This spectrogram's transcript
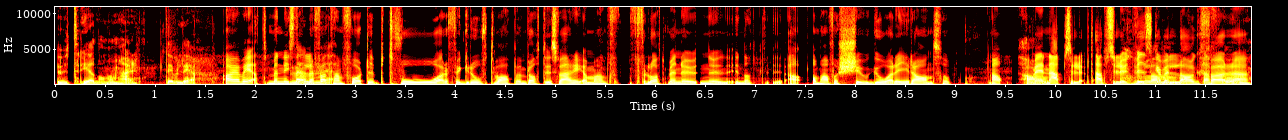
utreda honom här. Det är väl det. Ja, jag vet. Men istället Men- för att han får typ två år för grovt vapenbrott i Sverige, om han, förlåt mig nu, nu något, ja, om han får 20 år i Iran så, ja. Ja. Men absolut, absolut. Vi ska, väl lagföra, från-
